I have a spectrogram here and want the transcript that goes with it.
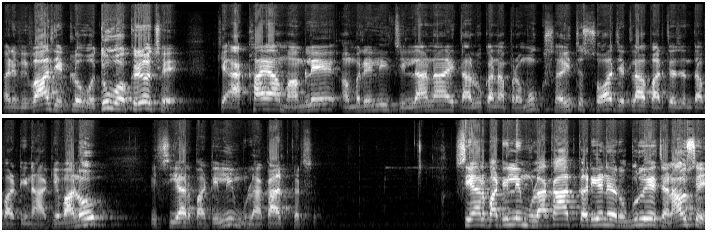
અને વિવાદ એટલો વધુ વકર્યો છે કે આખા આ મામલે અમરેલી જિલ્લાના એ તાલુકાના પ્રમુખ સહિત સો જેટલા ભારતીય જનતા પાર્ટીના આગેવાનો એ સી આર પાટીલની મુલાકાત કરશે. સી આર પાટીલની મુલાકાત કરી અને રૂબરૂ એ જણાવશે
